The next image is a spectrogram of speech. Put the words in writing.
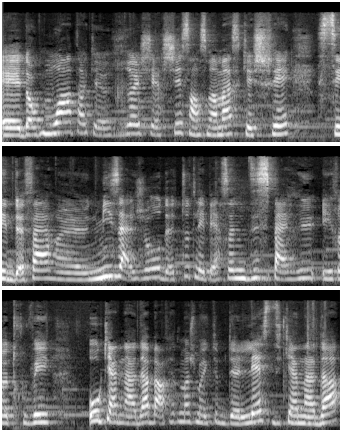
Euh, donc moi en tant que recherchiste en ce moment ce que je fais c'est de faire une mise à jour de toutes les personnes disparues et retrouvées au Canada. Ben, en fait moi je m'occupe de l'est du Canada,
